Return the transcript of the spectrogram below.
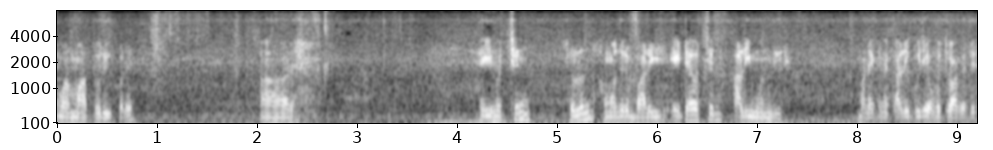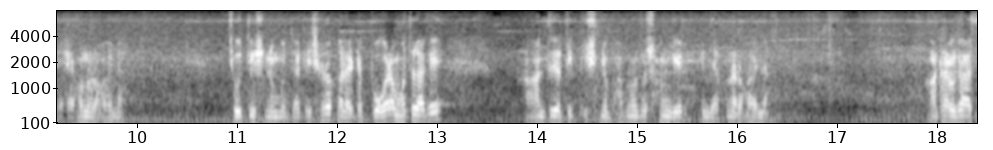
আমার মা তৈরি করে। আর এই হচ্ছেন, চলুন আমাদের বাড়ির এটা হচ্ছেন কালী মন্দির। মানে এখানে কালী পূজা হতো আগে, এখন আর হয় না। চৌত্রিশ নম্বর জাতীয় সড়ক আর একটা প্রোগ্রাম হতো আগে, আন্তর্জাতিক কৃষ্ণ ভাবনাত সংঘের, কিন্তু এখন আর হয় না। আঁঠাল গাছ,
